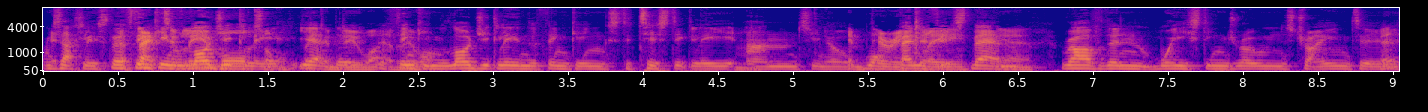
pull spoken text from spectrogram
Exactly. So they're thinking logically. They Yeah, can they're, do they're whatever they thinking. Mm. logically and they're thinking statistically and you know what benefits them yeah. rather than wasting drones trying to Yeah.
